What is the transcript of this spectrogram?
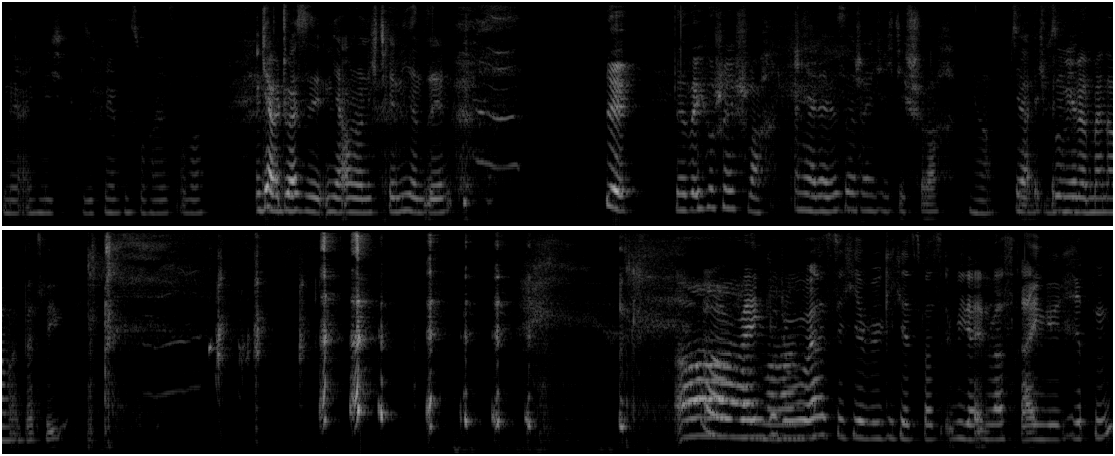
Nee, eigentlich nicht. Also ich finde jetzt nicht so heiß, aber. Ja, aber du hast ihn ja auch noch nicht trainieren sehen. Nee. Da wäre ich wahrscheinlich schwach. Ja, der ist wahrscheinlich richtig schwach. Ja. So, Ja, ich so wie wenn Männer im Bett liegen. Wenke, du hast dich hier wirklich jetzt was wieder in was reingeritten.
